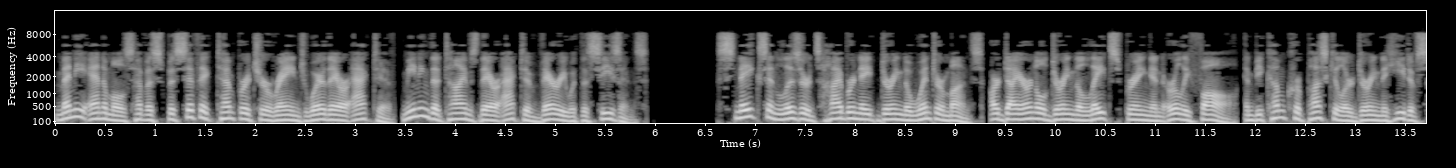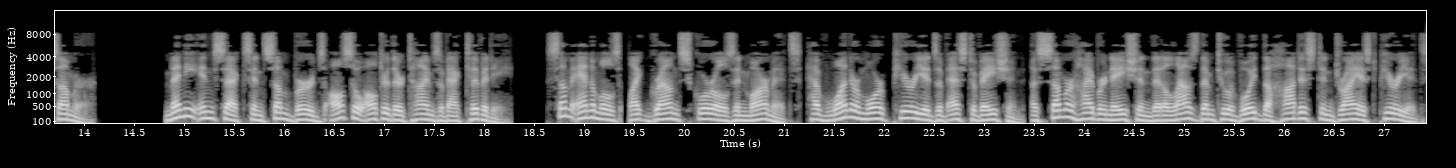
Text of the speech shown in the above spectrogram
Many animals have a specific temperature range where they are active, meaning the times they are active vary with the seasons. Snakes and lizards hibernate during the winter months, are diurnal during the late spring and early fall, and become crepuscular during the heat of summer. Many insects and some birds also alter their times of activity. Some animals, like ground squirrels and marmots, have one or more periods of estivation, a summer hibernation that allows them to avoid the hottest and driest periods.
